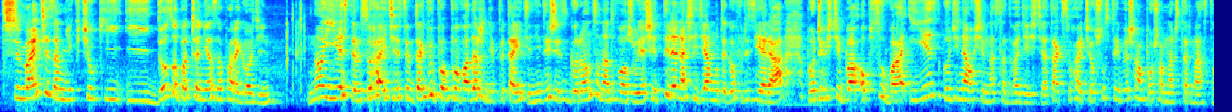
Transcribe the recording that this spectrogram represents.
trzymajcie za mnie kciuki i do zobaczenia za parę godzin. No i jestem, słuchajcie, jestem tak wypompowana, że nie pytajcie. Nie dość, jest gorąco na dworzu, ja się tyle nasiedziałam u tego fryzjera, bo oczywiście była obsuwa i jest godzina 18.20. Tak, słuchajcie, o 6 wyszłam, poszłam na 14.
